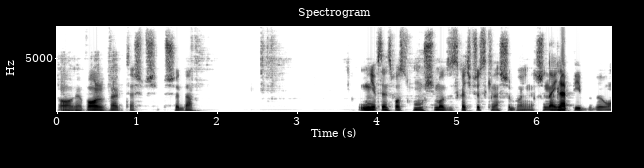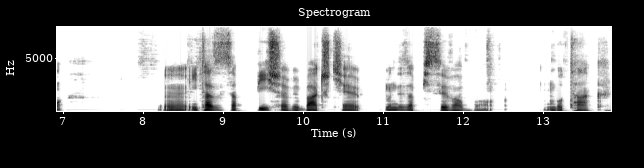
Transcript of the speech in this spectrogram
o rewolwer też się przyda. Mnie w ten sposób musimy odzyskać wszystkie nasze bronie, znaczy najlepiej by było. Yy, I teraz zapiszę, wybaczcie, będę zapisywał, bo, bo tak.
